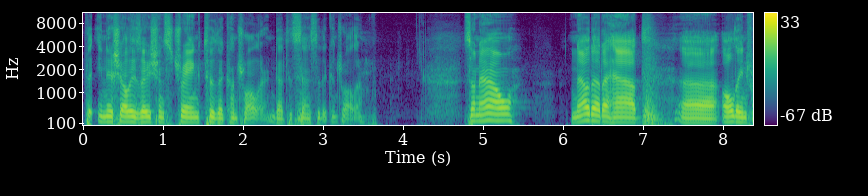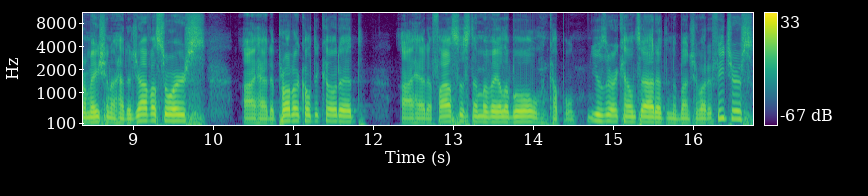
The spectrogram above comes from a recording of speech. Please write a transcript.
the initialization string to the controller that it sends to the controller. So now, now that I had uh, all the information, I had a Java source, I had a protocol decoded, I had a file system available, a couple user accounts added, and a bunch of other features.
